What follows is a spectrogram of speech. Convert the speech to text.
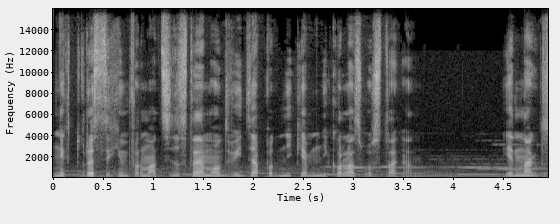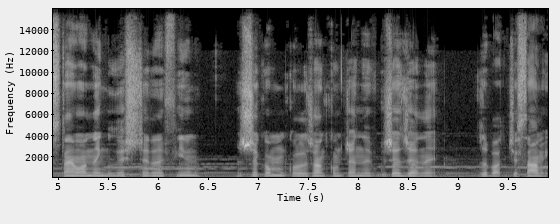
Niektóre z tych informacji dostałem od widza pod nickiem Nicolas Wostagan. Jednak dostałem od niego jeszcze jeden film z rzekomą koleżanką Jenny w grze Jenny. Zobaczcie sami.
